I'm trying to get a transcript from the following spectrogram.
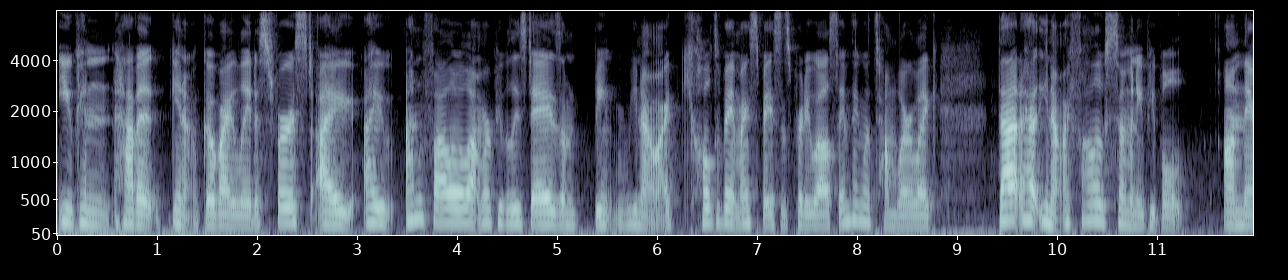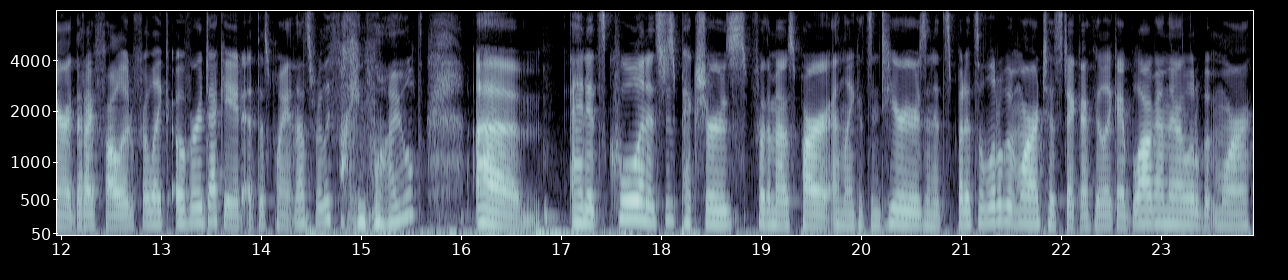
you can have it, you know, go by latest first. I I unfollow a lot more people these days. I'm being, you know, I cultivate my spaces pretty well. Same thing with Tumblr. Like that, ha- you know, I follow so many people on there that I followed for like over a decade at this point, and that's really fucking wild. Um, and it's cool, and it's just pictures for the most part, and like it's interiors, and it's but it's a little bit more artistic. I feel like I blog on there a little bit more.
